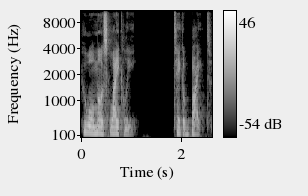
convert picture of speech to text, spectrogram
who will most likely take a bite.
